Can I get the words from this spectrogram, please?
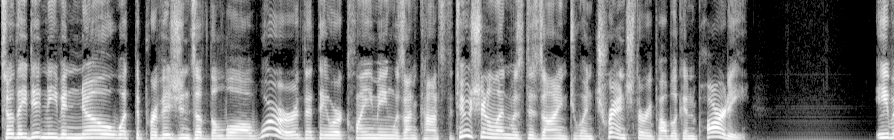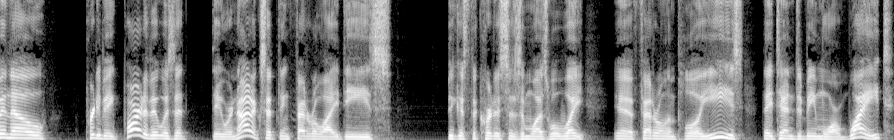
So they didn't even know what the provisions of the law were that they were claiming was unconstitutional and was designed to entrench the Republican Party. Even though a pretty big part of it was that they were not accepting federal IDs because the criticism was, well, wait, federal employees, they tend to be more white.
